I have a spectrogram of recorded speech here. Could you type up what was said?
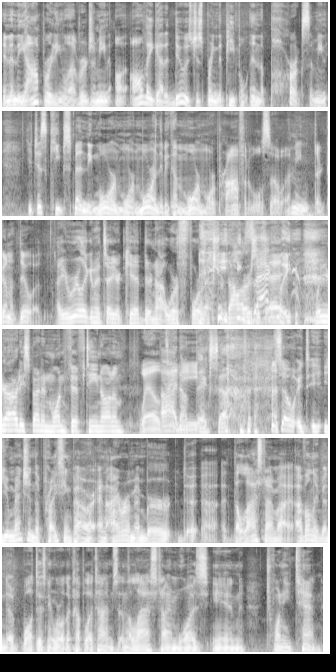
And then the operating leverage. I mean, all, all they got to do is just bring the people in the parks. I mean, you just keep spending more and more and more, and they become more and more profitable. So, I mean, they're going to do it. Are you really going to tell your kid they're not worth four extra dollars a Exactly. day when you're already spending one fifteen on them? Well, I don't think so. so it, you mentioned the pricing power, and I remember the, uh, the last time I, I've only been to Walt Disney World a couple of times, and the last time was in 2010.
